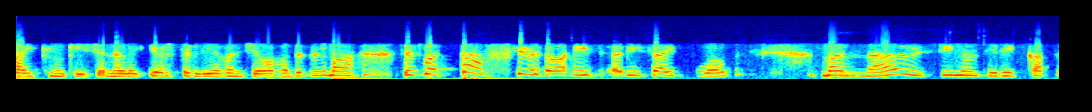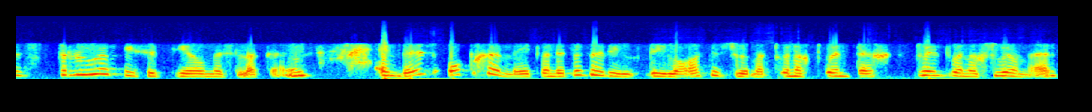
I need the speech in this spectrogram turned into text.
kykentjies in hulle eerste lewensjaar want dit is maar dis wat taaf vir daardie in die suidpool. Maar hmm. nou sien ons hierdie katastrofiese teelmislukkings en dis opgelet want dit was nou die die laaste somer 2020 22 somer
